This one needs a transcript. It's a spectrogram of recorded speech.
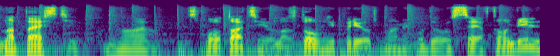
на тесті, на експлуатації. У нас довгий період в мене буде ось цей автомобіль.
